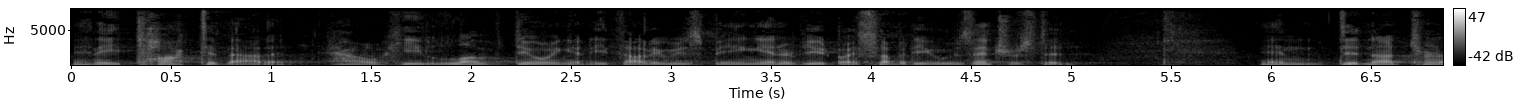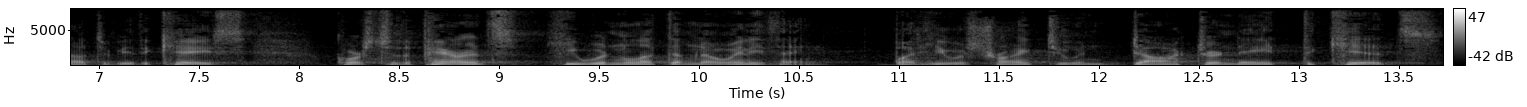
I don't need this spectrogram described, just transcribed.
And he talked about it, how he loved doing it. He thought he was being interviewed by somebody who was interested and did not turn out to be the case. Of course, to the parents, he wouldn't let them know anything, but he was trying to indoctrinate the kids.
